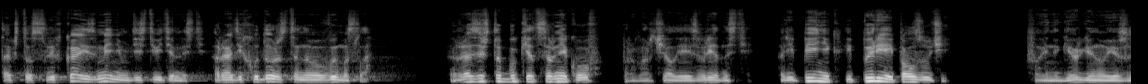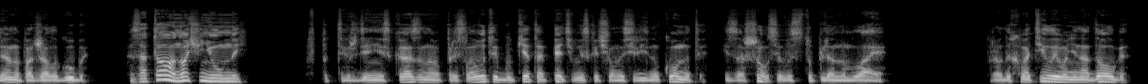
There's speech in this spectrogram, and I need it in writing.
так что слегка изменим действительность ради художественного вымысла. «Разве что букет сорняков», – проворчал я из вредности. «Репейник и пырей ползучий». Фаина Георгиевна уязвленно поджала губы. «Зато он очень умный». В подтверждении сказанного пресловутый букет опять выскочил на середину комнаты и зашелся в исступленном лае. Правда, хватило его ненадолго.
